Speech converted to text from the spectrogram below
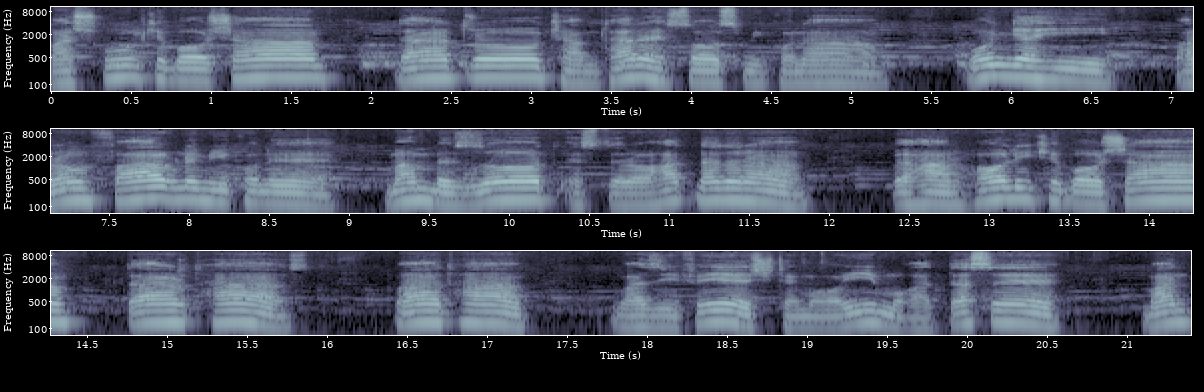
مشغول که باشم درد رو کمتر احساس می‌کنم. وانگهی برام فرق نمی‌کنه من به ذات استراحت ندارم به هر حالی که باشم درد هست بعد هم وظیفه اجتماعی مقدسه. من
